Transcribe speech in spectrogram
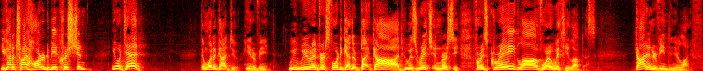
you got to try harder to be a Christian. You were dead. Then what did God do? He intervened. We, we read verse 4 together. But God, who is rich in mercy, for his great love wherewith he loved us. God intervened in your life.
